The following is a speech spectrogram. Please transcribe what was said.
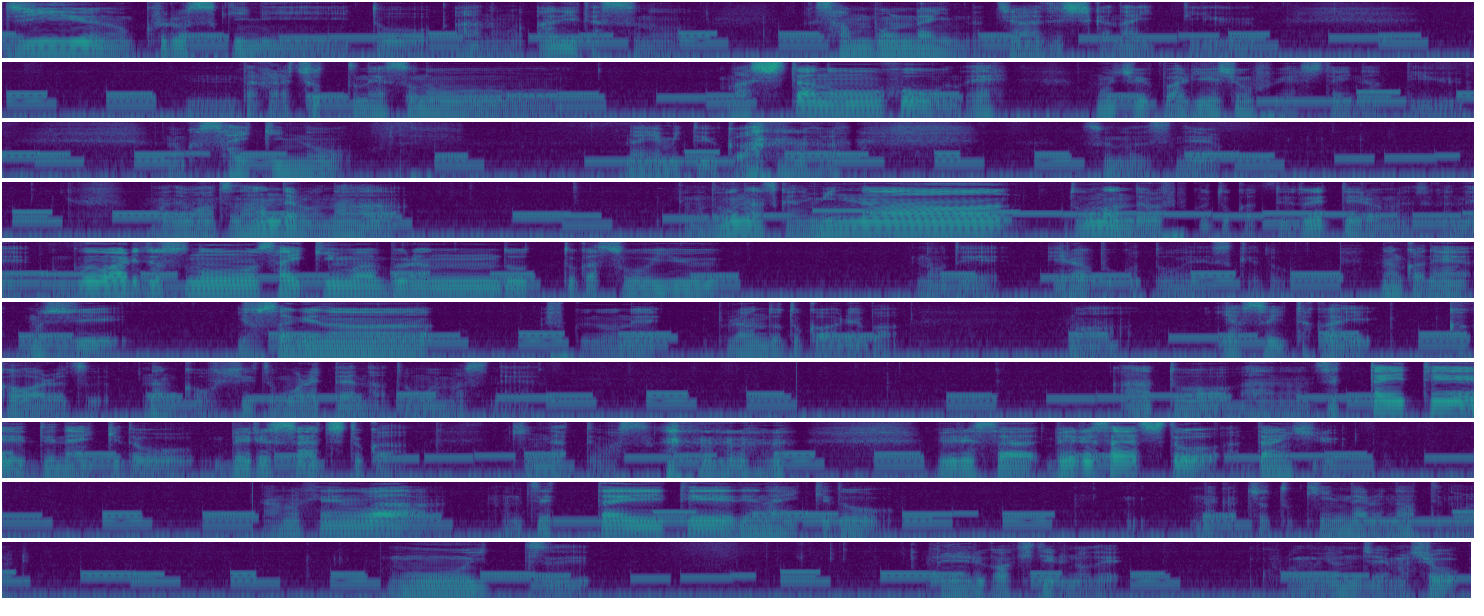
GU の黒スキニーとあのアディダスの3本ラインのジャージしかないっていう、だからちょっとねそのまあ、下の方をねもうちょいバリエーション増やしたいなっていうのが最近の悩みというか。そういうのですね。まあでもあとなんだろうな。でもどうなんですかね。みんなどうなんだろう。服とかってどうやって選ぶんですかね。僕は割とその最近はブランドとかそういうので選ぶこと多いですけど。なんかねもし良さげな服のねブランドとかあればまあ安い高い関わらずなんか教えてもらいたいなと思いますね。あとあの絶対手出ないけどベルサーチとか気になってます。ベルサベルサーチとダンヒル。あの辺は絶対手出ないけどなんかちょっと気になるなってのはある。もう一通メールが来てるのでこれも読んじゃいましょう、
